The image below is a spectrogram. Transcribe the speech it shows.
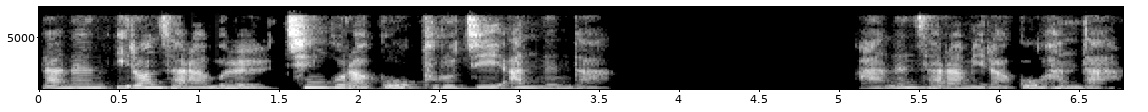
나는 이런 사람을 친구라고 부르지 않는다. 아는 사람이라고 한다.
